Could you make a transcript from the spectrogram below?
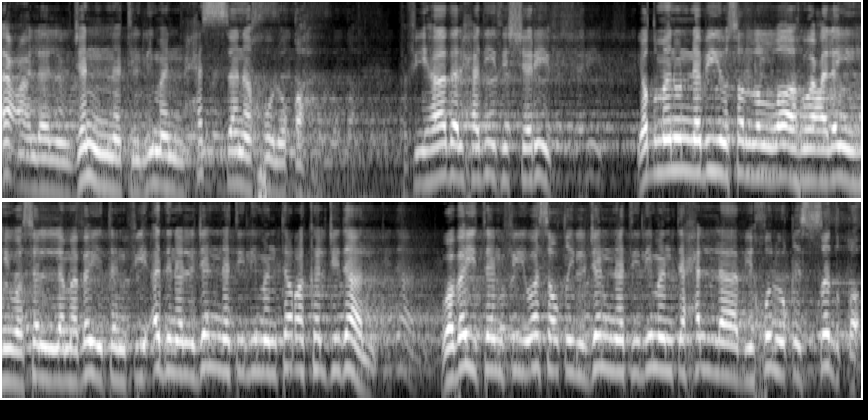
أعلى الجنة لمن حسن خلقه. ففي هذا الحديث الشريف يضمن النبي صلى الله عليه وسلم بيتا في أدنى الجنة لمن ترك الجدال وبيتا في وسط الجنة لمن تحلى بخلق الصدق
